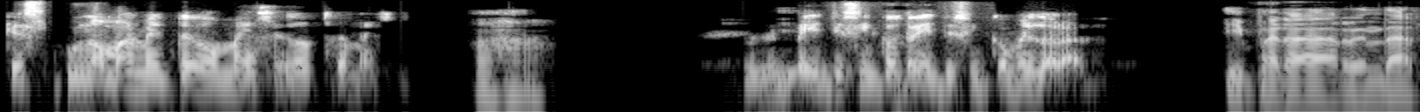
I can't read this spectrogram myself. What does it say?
que es normalmente dos meses, dos, tres meses. Ajá. 25, 35 mil dólares. ¿Y para arrendar?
